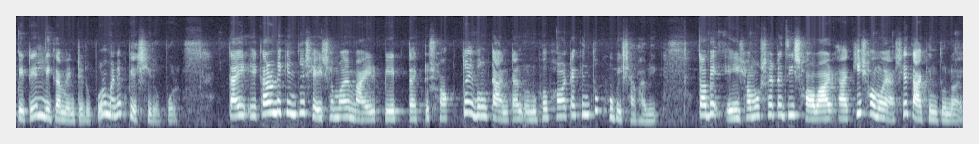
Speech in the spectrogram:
পেটের লিগামেন্টের উপর মানে পেশির উপর। তাই এ কারণে কিন্তু সেই সময় মায়ের পেটটা একটু শক্ত এবং টান টান অনুভব হওয়াটা কিন্তু খুবই স্বাভাবিক। তবে এই সমস্যাটা যে সবার একই সময় আসে তা কিন্তু নয়।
